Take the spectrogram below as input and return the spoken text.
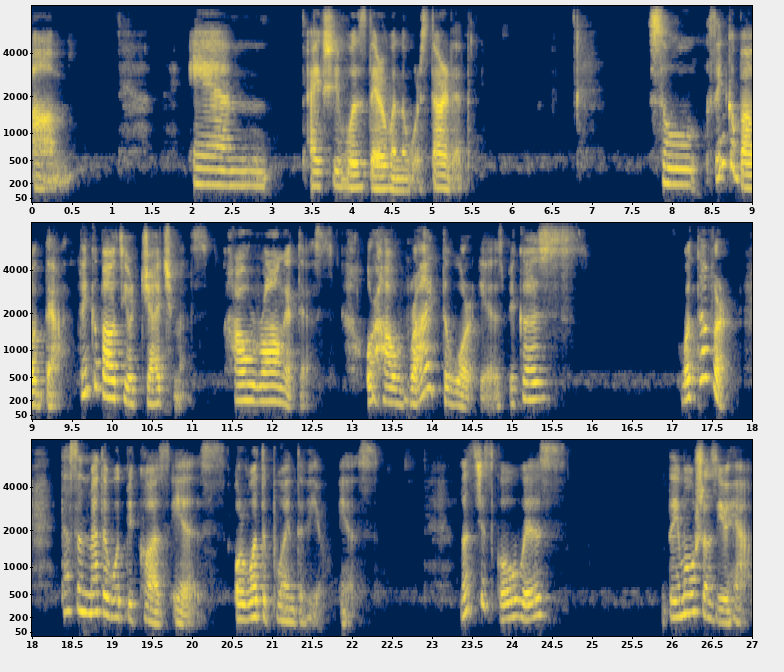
Um, and I actually was there when the war started. So think about that. Think about your judgments, how wrong it is or how right the war is because whatever doesn't matter what because is or what the point of view is. Let's just go with the emotions you have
